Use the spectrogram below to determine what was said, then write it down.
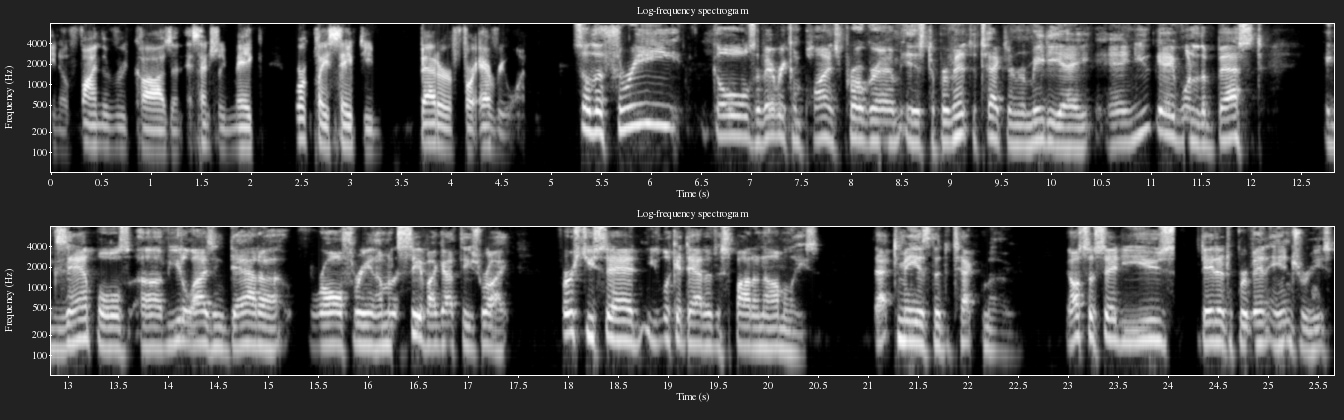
you know, find the root cause and essentially make workplace safety better for everyone. So the three goals of every compliance program is to prevent, detect, and remediate. And you gave one of the best examples of utilizing data for all three. And I'm going to see if I got these right. First, you said you look at data to spot anomalies. That to me is the detect mode. You also said you use data to prevent injuries.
